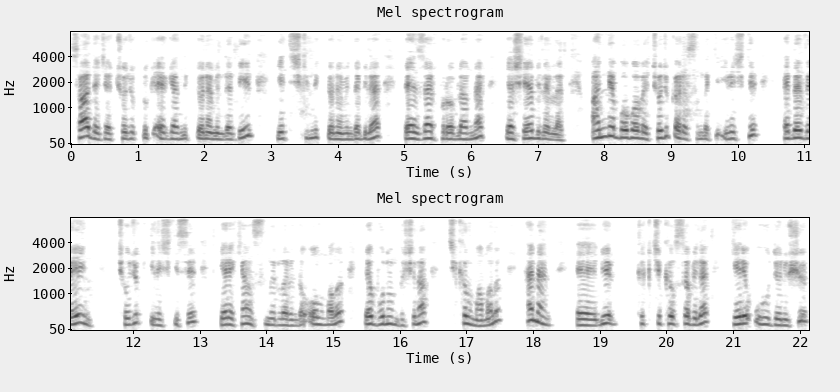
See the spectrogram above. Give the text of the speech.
sadece çocukluk ergenlik döneminde değil, yetişkinlik döneminde bile benzer problemler yaşayabilirler. Anne baba ve çocuk arasındaki ilişki ebeveyn çocuk ilişkisi gereken sınırlarında olmalı ve bunun dışına çıkılmamalı. Hemen e, bir tık çıkılsa bile geri U dönüşü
